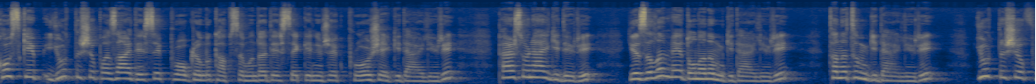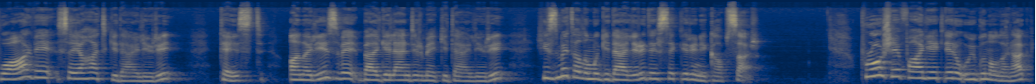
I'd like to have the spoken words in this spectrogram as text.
COSGAP Yurt Dışı Pazar Destek Programı kapsamında desteklenecek proje giderleri, personel gideri, yazılım ve donanım giderleri, tanıtım giderleri, yurt dışı fuar ve seyahat giderleri, test, analiz ve belgelendirme giderleri, hizmet alımı giderleri desteklerini kapsar. Proje faaliyetlere uygun olarak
